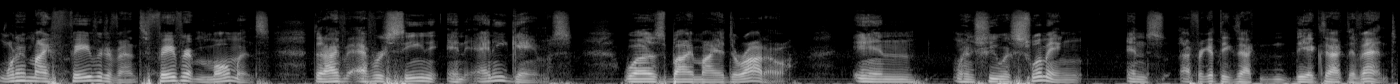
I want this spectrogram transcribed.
one of my favorite events, favorite moments that I've ever seen in any games was by Maya DiRado in when she was swimming in I forget the exact the exact event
